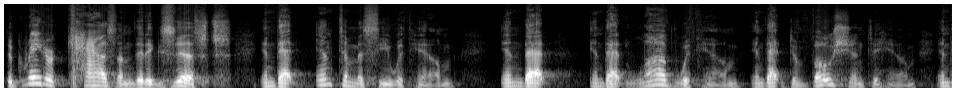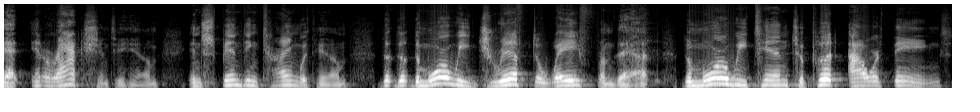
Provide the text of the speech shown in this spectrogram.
the greater chasm that exists in that intimacy with Him, in that in that love with Him, in that devotion to Him, in that interaction to Him, in spending time with Him, the, the, the, more we drift away from that, the more we tend to put our things,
